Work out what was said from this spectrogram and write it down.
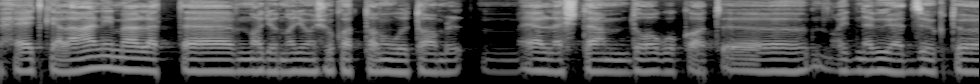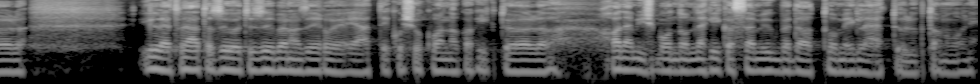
helyt kell állni, mellette nagyon-nagyon sokat tanultam, ellestem dolgokat nagy nevű edzőktől, illetve hát az öltözőben azért olyan játékosok vannak, akiktől, ha nem is mondom nekik a szemükbe, de attól még lehet tőlük tanulni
